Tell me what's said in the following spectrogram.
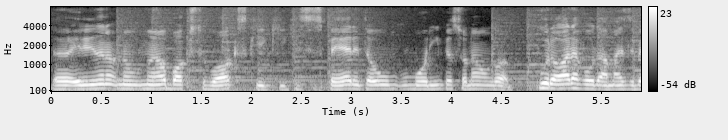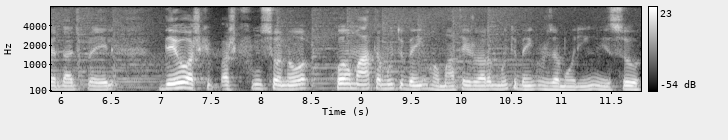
Uh, ele ainda não, não, é o box-to-box que, que, que, se espera, então o Mourinho pensou, não, por hora vou dar mais liberdade para ele, deu, acho que, acho que funcionou. Juan Mata muito bem, Juan Mata tem jogado muito bem com o José Mourinho, isso,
